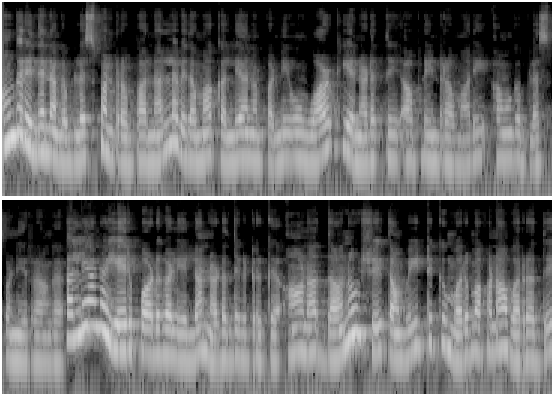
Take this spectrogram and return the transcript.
அங்கேருந்து நாங்கள் ப்ளஸ் பண்ணுறோம்ப்பா நல்ல விதமாக கல்யாணம் பண்ணி உன் வாழ்க்கையை நடத்து அப்படின்ற மாதிரி அவங்க ப்ளஸ் பண்ணிடுறாங்க. கல்யாண ஏற்பாடுகள் எல்லாம் நடந்துக்கிட்டு இருக்கு. ஆனால் தனுஷ் தன் வீட்டுக்கு மருமகனாக வர்றது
